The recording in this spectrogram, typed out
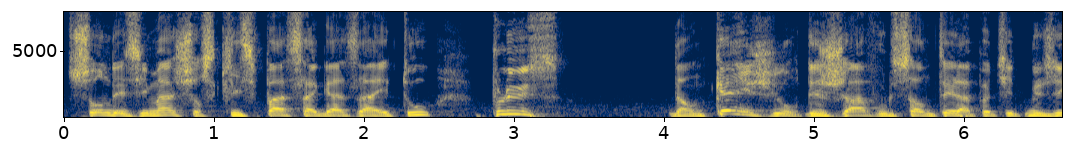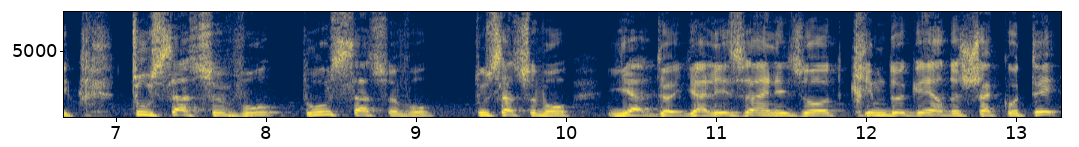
sont des images sur ce qui se passe à Gaza et tout, plus dans 15 jours déjà, vous le sentez, la petite musique, tout ça se vaut, tout ça se vaut. Tout ça se vaut. Il y a, de, il y a les uns et les autres, crimes de guerre de chaque côté,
